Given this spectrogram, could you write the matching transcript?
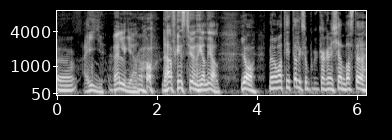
Uh, Nej, Belgien. Ja. Där finns det ju en hel del. Ja, men om man tittar liksom på kanske den kändaste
